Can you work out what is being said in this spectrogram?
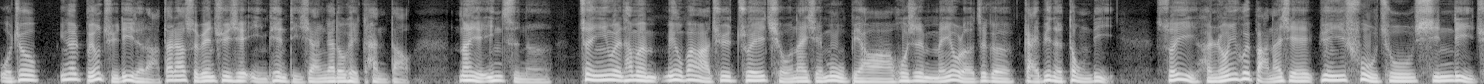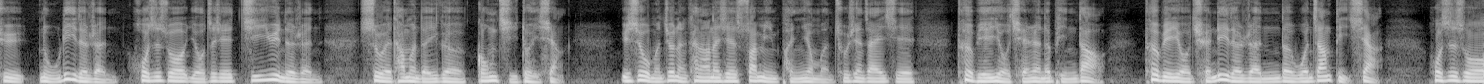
我就应该不用举例的啦，大家随便去一些影片底下应该都可以看到。那也因此呢，正因为他们没有办法去追求那些目标啊，或是没有了这个改变的动力，所以很容易会把那些愿意付出心力去努力的人，或是说有这些机遇的人，视为他们的一个攻击对象。于是我们就能看到那些酸民朋友们出现在一些特别有钱人的频道、特别有权力的人的文章底下。或是说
